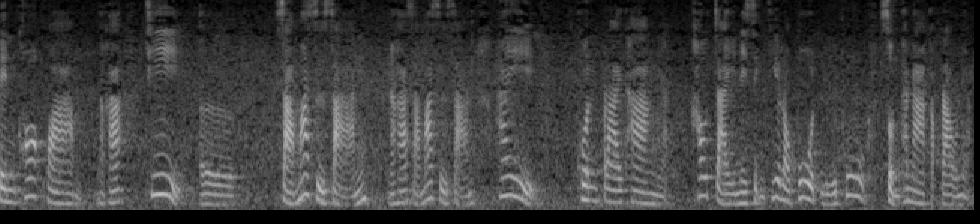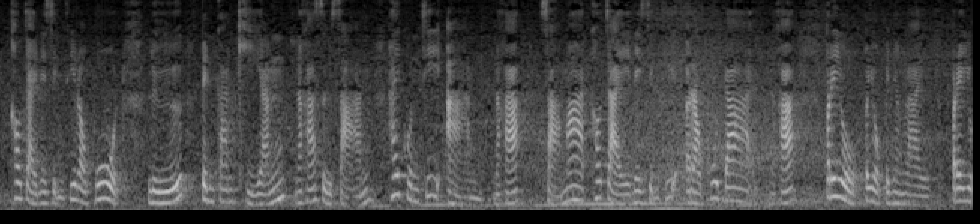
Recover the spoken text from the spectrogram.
เป็นข้อความนะคะที่สามารถสื่อสาร นะคะสามารถสื่อสารให้คนปลายทางเนี่ยเข้าใจในสิ่งที่เราพูดหรือผู้สนทนากับเราเนี่ยเข้าใจในสิ่งที่เราพูด หรือเป็นการเขียนนะคะสื่อสารให้คนที่อ่านนะคะสามารถเข้าใจในสิ่งที่เราพูดได้นะคะประโยคประโยคเป็นอย่างไร ประโย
